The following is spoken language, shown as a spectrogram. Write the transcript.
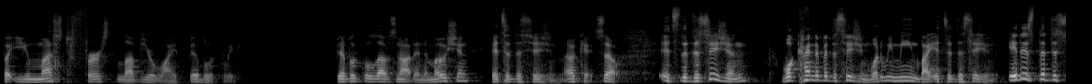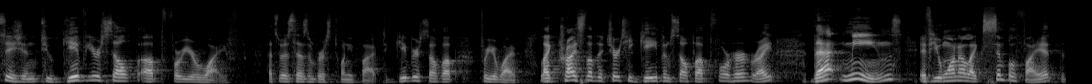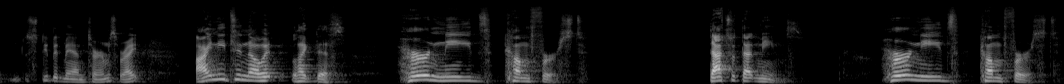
but you must first love your wife biblically. Biblical love's not an emotion, it's a decision. Okay, so it's the decision. What kind of a decision? What do we mean by it's a decision? It is the decision to give yourself up for your wife. That's what it says in verse 25 to give yourself up for your wife. Like Christ loved the church, he gave himself up for her, right? That means, if you want to like simplify it, stupid man terms, right? I need to know it like this her needs come first. That's what that means her needs come first.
